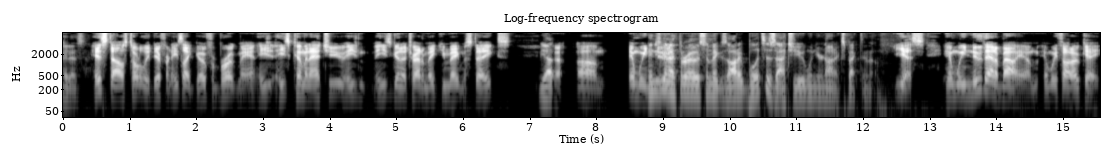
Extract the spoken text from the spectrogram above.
it is. his style's totally different. He's like go for broke, man. He's he's coming at you. He's he's gonna try to make you make mistakes. Yep. Uh, um, and we And he's knew, going to throw some exotic blitzes at you when you're not expecting them. yes, and we knew that about him, and we thought, okay,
